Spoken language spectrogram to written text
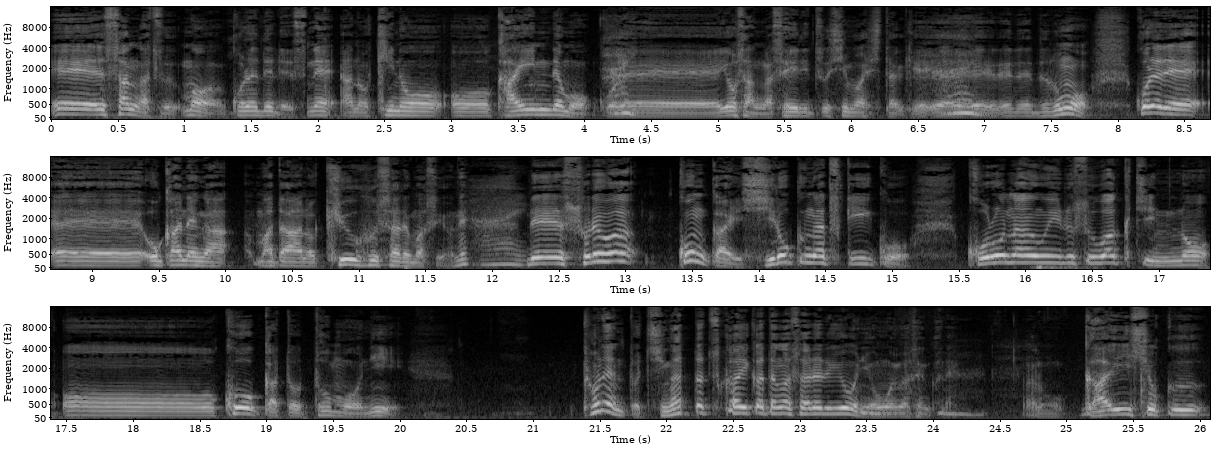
えー、3月、もうこれでですね、あの、昨日、下院でも、これ、はい、予算が成立しましたけれども、はい、これで、えー、お金がまた、あの、給付されますよね。はい、で、それは、今回、4、6月期以降、コロナウイルスワクチンの効果とともに、去年と違った使い方がされるように思いませんかね。うん、あの外食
